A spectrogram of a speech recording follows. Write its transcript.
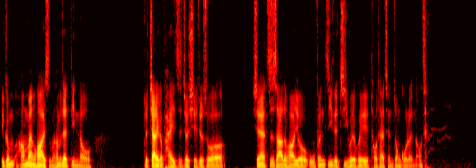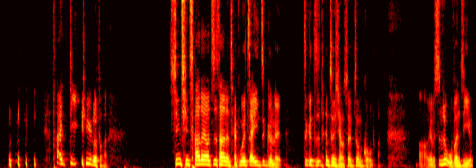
一个好像漫画还是什么，他们在顶楼就架了一个牌子，就写就说现在自杀的话有五分之一的机会会投胎成中国人哦，太地狱了吧！心情差到要自杀的人才不会在意这个嘞，这个只是单纯想算中国吧？啊，也不是不是五分之一？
